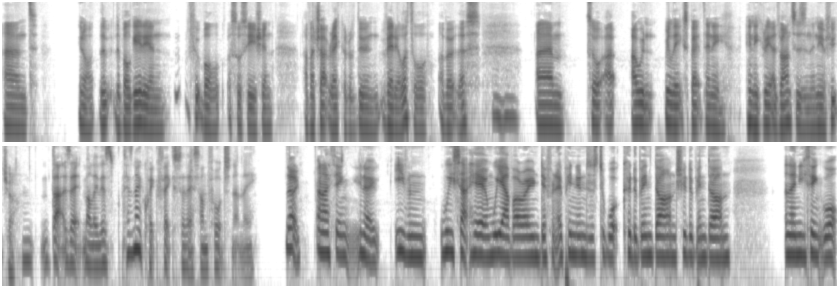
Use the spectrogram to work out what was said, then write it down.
and you know the the Bulgarian Football Association have a track record of doing very little about this. Mm-hmm. Um, so I I wouldn't really expect any any great advances in the near future. Mm, that is it, Molly. There's there's no quick fix to this, unfortunately. No, and I think you know even we sat here and we have our own different opinions as to what could have been done, should have been done, and then you think what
